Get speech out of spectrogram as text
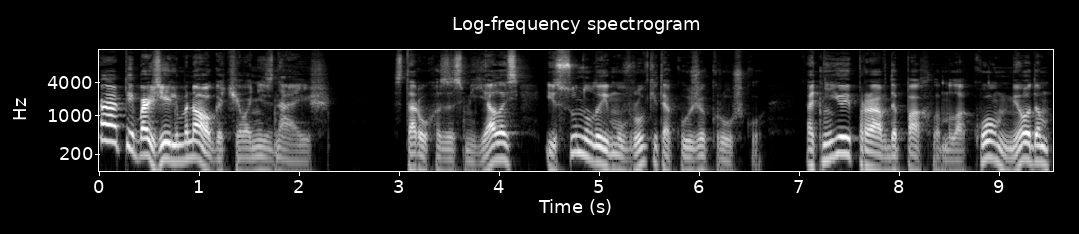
А ты, Базиль, много чего не знаешь. Старуха засмеялась и сунула ему в руки такую же кружку. От нее и правда пахло молоком, медом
